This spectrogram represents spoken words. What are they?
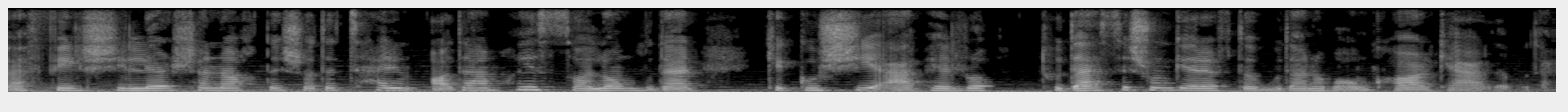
و فیل شیلر شناخته شده ترین آدم های سالن بودن که گوشی اپل رو تو دستشون گرفته بودن و با اون کار کرده بودن.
